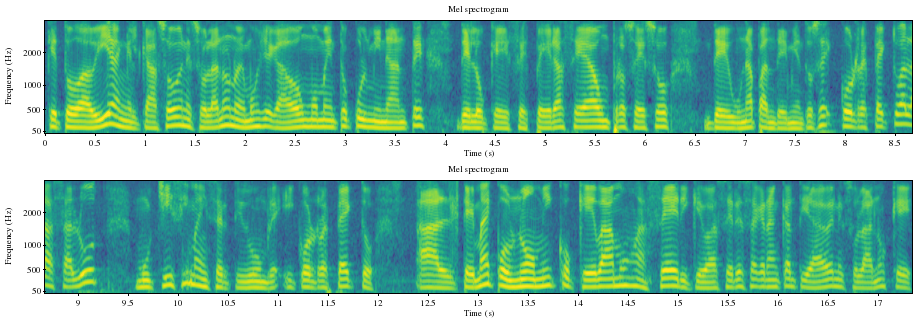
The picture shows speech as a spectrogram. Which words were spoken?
que todavía en el caso venezolano no hemos llegado a un momento culminante de lo que se espera sea un proceso de una pandemia. Entonces, con respecto a la salud, muchísima incertidumbre y con respecto al tema económico, qué vamos a hacer y qué va a hacer esa gran cantidad de venezolanos que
